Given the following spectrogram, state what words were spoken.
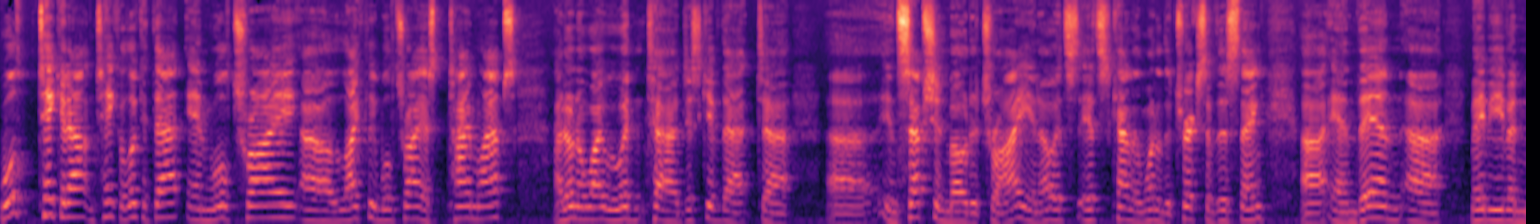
we'll take it out and take a look at that and we'll try, uh, likely we'll try a time lapse. I don't know why we wouldn't uh, just give that uh, uh, inception mode a try. You know, it's it's kind of one of the tricks of this thing. Uh, and then maybe even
